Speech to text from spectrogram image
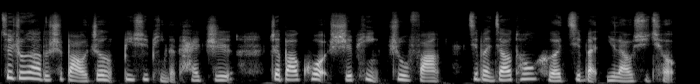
最重要的是保证必需品的开支，这包括食品、住房、基本交通和基本医疗需求。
